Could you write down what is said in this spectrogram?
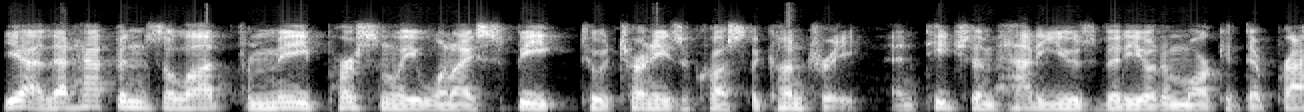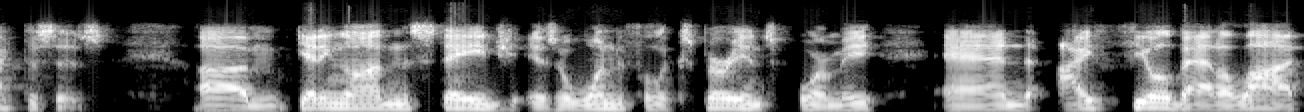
Yeah, that happens a lot for me personally when I speak to attorneys across the country and teach them how to use video to market their practices. Um, getting on the stage is a wonderful experience for me, and I feel that a lot,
